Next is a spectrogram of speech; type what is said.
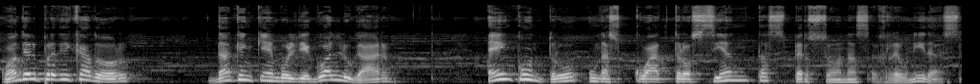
Cuando el predicador Duncan Campbell llegó al lugar, encontró unas 400 personas reunidas.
